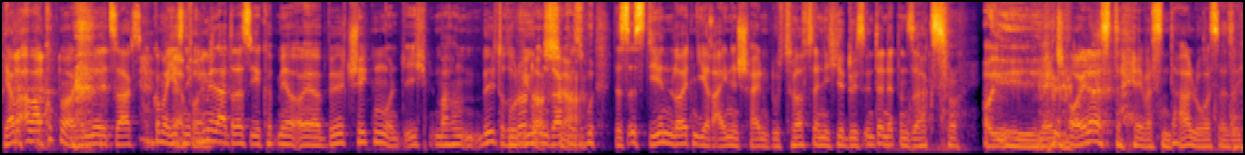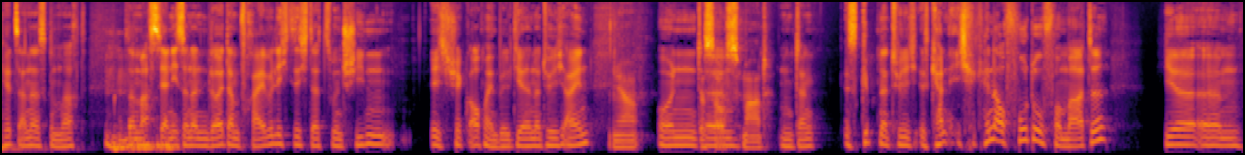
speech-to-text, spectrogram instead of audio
Ja, aber, aber guck mal, wenn du jetzt sagst, guck mal, hier ist eine. E-Mail-Adresse, ihr könnt mir euer Bild schicken und ich mache ein Bildreview und sage, ja. das ist gut. Das ist den Leuten ihre eigene Entscheidung. Du surfst ja nicht hier durchs Internet und sagst so, Ui. Mensch, Euler-Style, was ist denn da los? Also ich hätte es anders gemacht. Mhm. Dann machst du ja nicht, sondern die Leute haben freiwillig sich dazu entschieden, ich schicke auch mein Bild dir natürlich ein. Ja, Und, das ist ähm, auch smart. und dann, es gibt natürlich, ich, kann, ich kenne auch Fotoformate. Hier, ähm,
